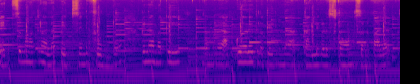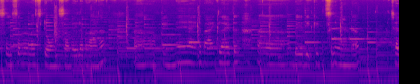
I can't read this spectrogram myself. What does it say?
പെറ്റ്സ് മാത്രമല്ല പെറ്റ്സിന്റെ ഫുഡ് പിന്നെ നമുക്ക് ഈ നമ്മൾ അക്വേറിയത്തിലൊക്കെ ഇടുന്ന കല്ലുകൾ സ്റ്റോൺസ് ഉണ്ട്. പല സൈസിലുള്ള സ്റ്റോൺസ് അവൈലബിൾ ആണ്. പിന്നെ അതിന്റെ ബാക്കിലായിട്ട് ബേബി കിഡ്സിന് വേണ്ട ചില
